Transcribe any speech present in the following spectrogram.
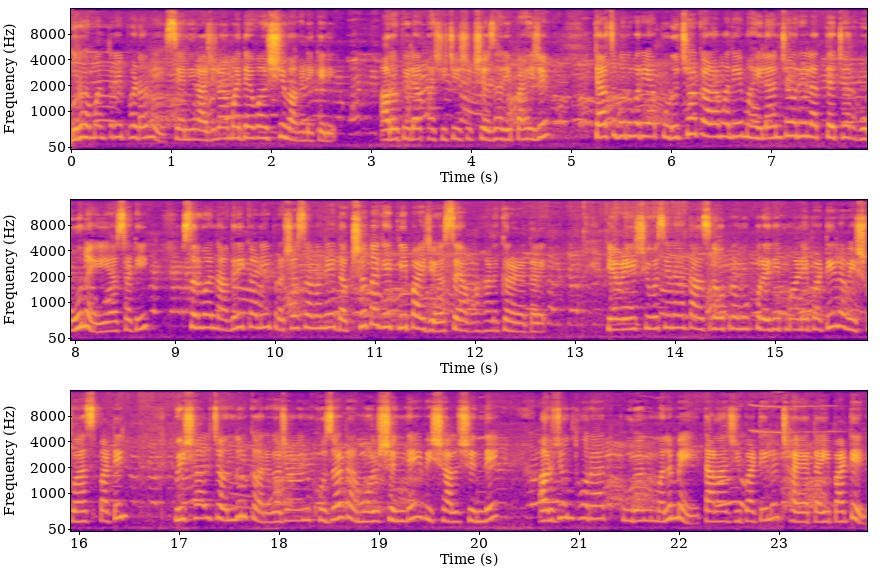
गृहमंत्री फडणवीस यांनी राजीनामा द्यावा अशी मागणी केली. आरोपीला फाशीची शिक्षा झाली पाहिजे. त्याचबरोबर या पुढच्या काळामध्ये महिलांच्यावरील अत्याचार होऊ नये यासाठी सर्व नागरिकांनी प्रशासनाने दक्षता घेतली पाहिजे असे आवाहन करण्यात आले. यावेळी शिवसेना तासगाव प्रमुख प्रदीप माने पाटील विश्वास पाटील विशाल चंदुरकर गजानन खुजट अमोल शिंदे विशाल शिंदे अर्जुन थोरात पूरन मलमे तानाजी पाटील छायाताई पाटील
